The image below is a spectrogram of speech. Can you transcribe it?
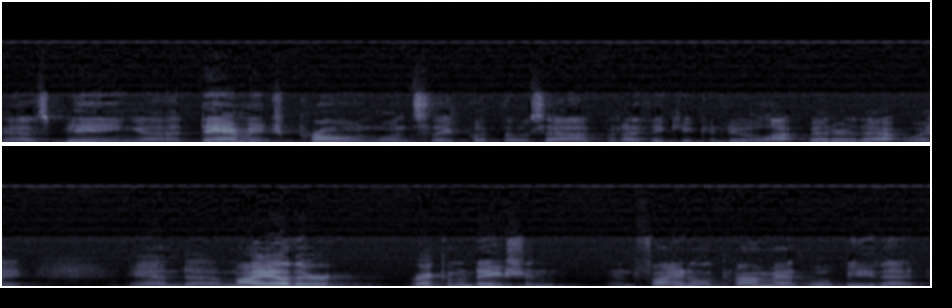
as being uh, damage prone once they put those out. But I think you can do a lot better that way. And uh, my other recommendation and final comment will be that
